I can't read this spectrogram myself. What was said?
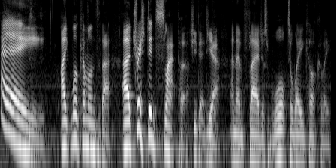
Hey, I will come on to that. Uh, Trish did slap her. She did. Yeah, and then Flair just walked away cockily.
